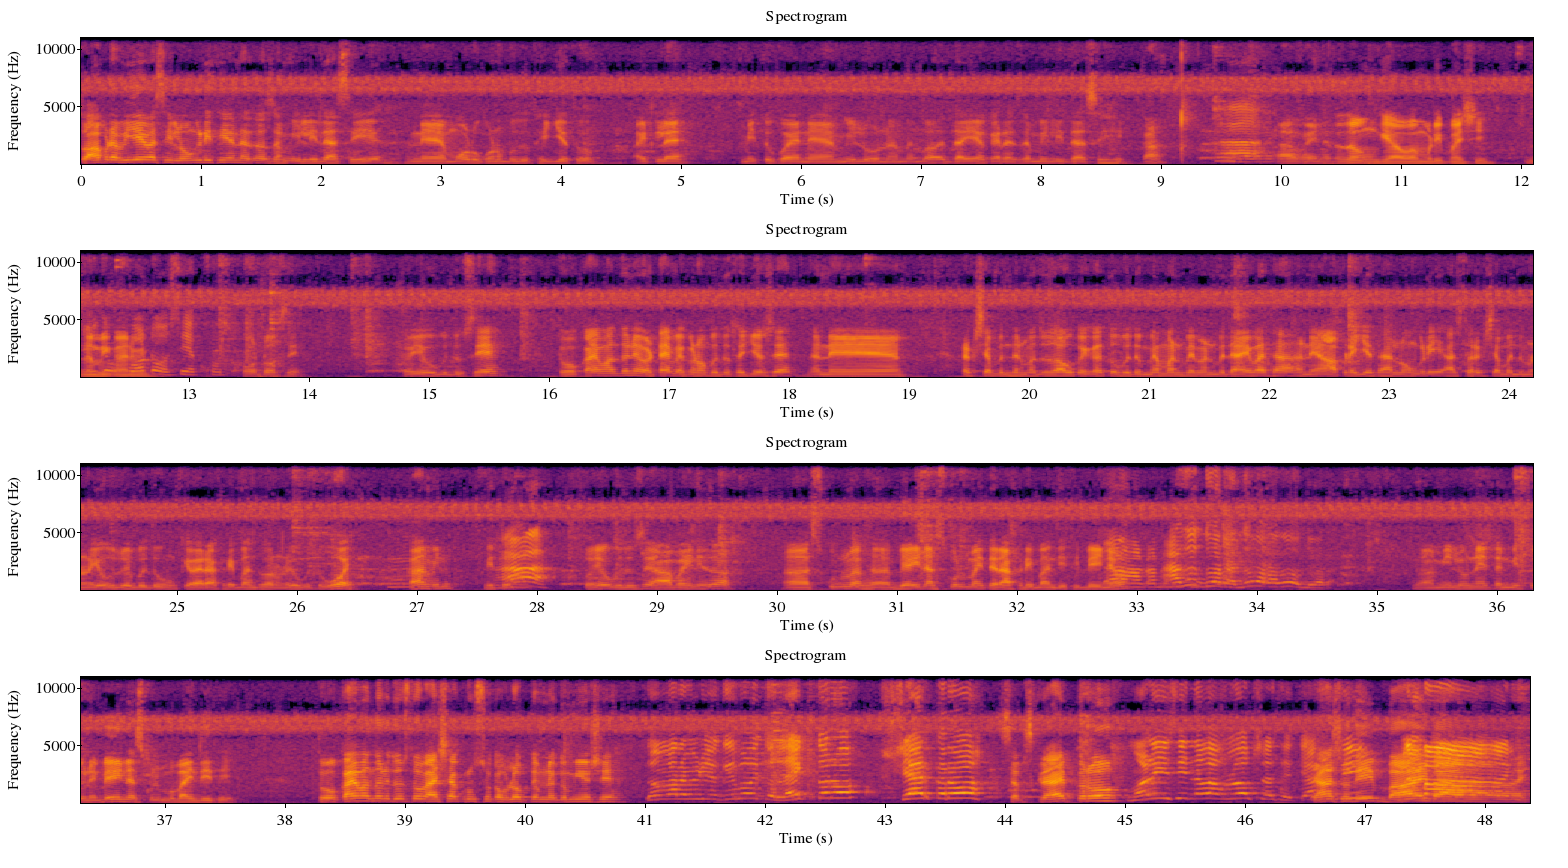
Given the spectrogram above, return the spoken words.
તો આપણે વિયેવાસી લોંગડી થી ને તો જમી લીધા છીએ ને મોડું ઘણું બધું થઈ ગયું હતું. એટલે મીતુભાઈ ને મીલુ ને અમે બધા એકરે જમી લીધા છીએ. કા? હા. ભાઈ ને તો જો ઊંઘી આવવા મળી પાછી. જમી કાઢવી. ખોટો છે તો એવું બધું છે. તો કાંઈ વાંધો નહીં હવે ટાઈમે ઘણો બધો થઈ ગયો છે. અને રક્ષાબંધનમાં જો આવું કંઈક હતું બધું મહેમાન બેમાન બધા આવ્યા હતા અને આપણે જે હતા લોંગડી. આજ તો રક્ષાબંધનમાં એવું જ હોય બધું હું કહેવાય રાખડી બાંધવાનું એવું બધું હોય. કા મીનું મિત્ર તો એવું બધું છે. આ ભાઈની તો સ્કૂલમાં બેયના સ્કૂલમાં તે રાખડી બાંધી હતી બેયને મિલુ ને તને મીલુ ને બેયના સ્કૂલમાં બાંધી હતી. તો કાંઈ વાંધો નહીં દોસ્તો આશા કરું છું કે બ્લોગ તમને ગમ્યો છે તમારો વીડિયો ગમ્યો હોય તો લાઈક કરો શેર કરો. સબસ્ક્રાઇબ કરો. મળી નવા બ્લોગ સાથે. ત્યાં સુધી બાય બાય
